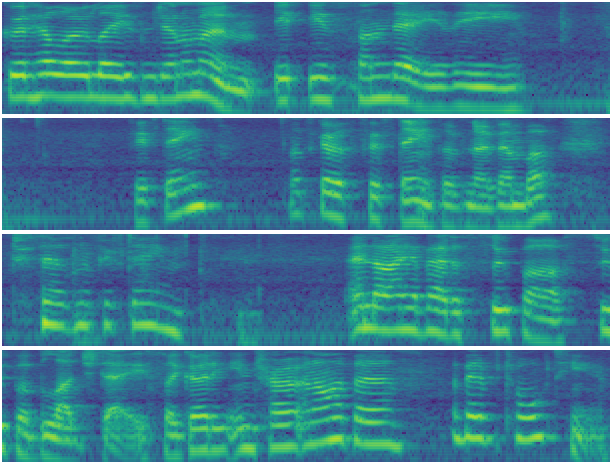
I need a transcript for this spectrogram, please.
Good hello, ladies and gentlemen. It is Sunday, the 15th? Let's go with 15th of November, 2015. And I have had a super, super bludge day, so go to intro and I'll have a, a bit of a talk to you.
